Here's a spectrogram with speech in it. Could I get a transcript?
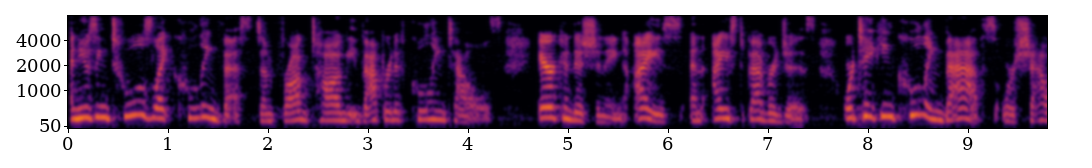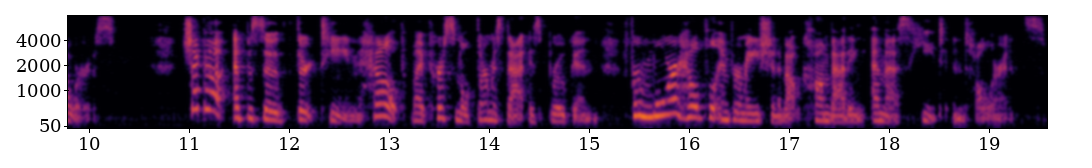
and using tools like cooling vests and Frogg Togg evaporative cooling towels, air conditioning, ice, and iced beverages, or taking cooling baths or showers. Check out episode 13, Help, My Personal Thermostat is Broken, for more helpful information about combating MS heat intolerance.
